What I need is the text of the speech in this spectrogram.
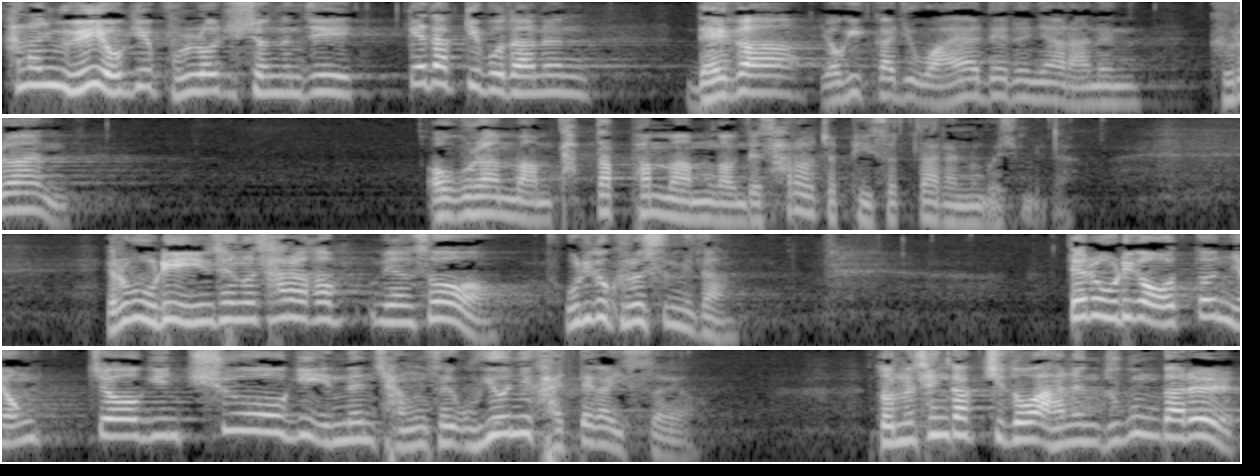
하나님이 왜 여기에 불러주셨는지 깨닫기보다는 내가 여기까지 와야 되느냐라는 그러한 억울한 마음, 답답한 마음 가운데 사로잡혀 있었다라는 것입니다. 여러분, 우리 인생을 살아가면서 우리도 그렇습니다. 때로 우리가 어떤 영적인 추억이 있는 장소에 우연히 갈 때가 있어요. 또는 생각지도 않은 누군가를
